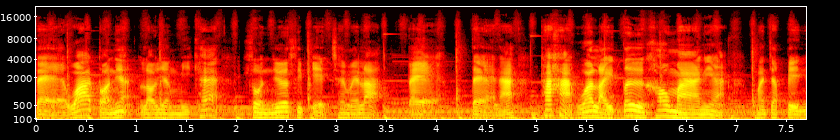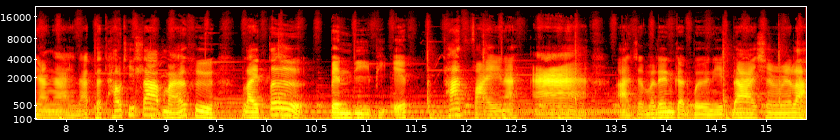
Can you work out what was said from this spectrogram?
แต่ว่าตอนนี้เรายังมีแค่โซนเยอร์11 ใช่ไหมล่ะ แต่แต่นะ ถ้าหากว่าไลเตอร์เข้ามาเนี่ย มันจะเป็นยังไงนะ แต่เท่าที่ทราบมาก็คือไลเตอร์ เป็น DPS ธาตุไฟนะอ่าอาจจะมาเล่นกับเบอร์นิดได้ใช่ไหมล่ะ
